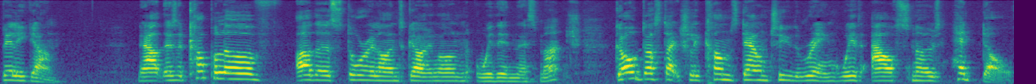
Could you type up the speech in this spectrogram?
Billy Gunn. Now there's a couple of other storylines going on within this match. Goldust actually comes down to the ring with Al Snow's head doll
